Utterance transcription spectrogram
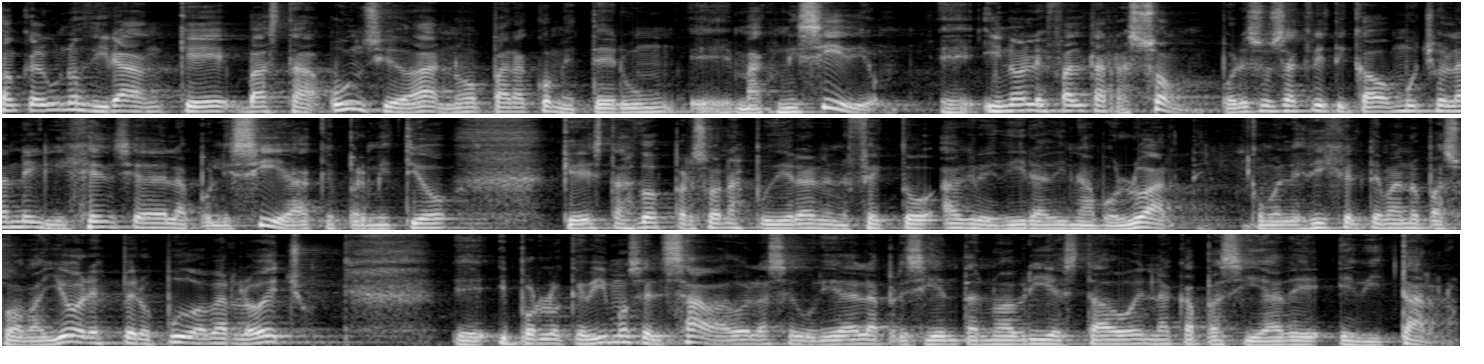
Aunque algunos dirán que basta un ciudadano para cometer un eh, magnicidio. Eh, y no le falta razón. Por eso se ha criticado mucho la negligencia de la policía que permitió que estas dos personas pudieran en efecto agredir a Dina Boluarte. Como les dije, el tema no pasó a mayores, pero pudo haberlo hecho. Eh, y por lo que vimos el sábado, la seguridad de la presidenta no habría estado en la capacidad de evitarlo.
